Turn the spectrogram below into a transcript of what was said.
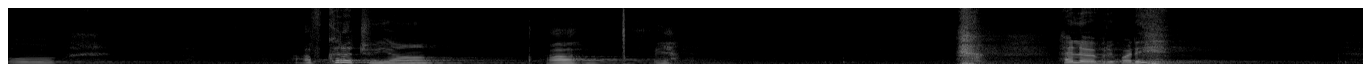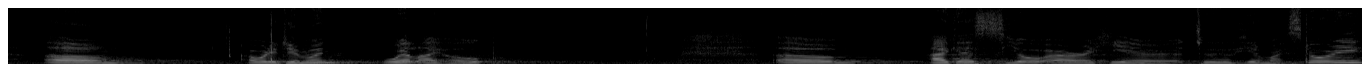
و أفكرت شوية آه yeah. Hello everybody. Um, how are you doing? Well, I hope. I guess you are here to hear my story.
